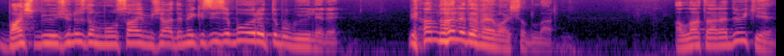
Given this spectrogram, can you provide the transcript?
baş büyücünüz de Musa'ymış ha. Demek ki size bu öğretti bu büyüleri. Bir anda öyle demeye başladılar. Allah Teala diyor ki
